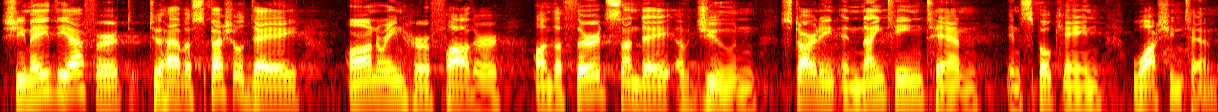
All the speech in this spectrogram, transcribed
she made the effort to have a special day honoring her father on the third Sunday of June, starting in 1910 in Spokane, Washington.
